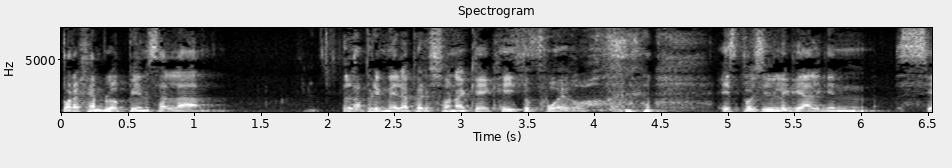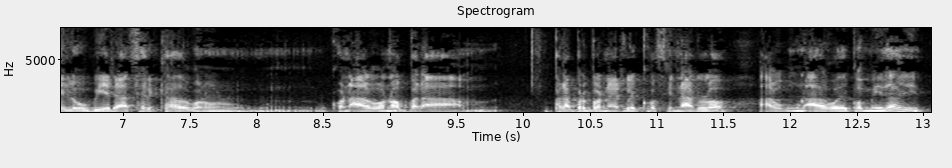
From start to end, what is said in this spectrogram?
por ejemplo, piensa la, la primera persona que, hizo fuego. es posible que alguien se lo hubiera acercado con, un, con algo, ¿no? Para, para proponerle cocinarlo, algo de comida, y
